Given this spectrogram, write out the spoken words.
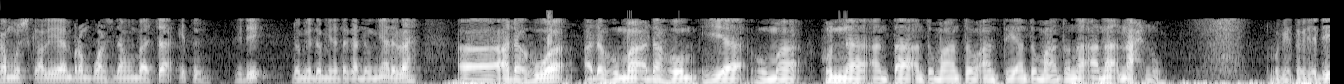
kamu sekalian perempuan sedang membaca itu. Jadi domir-domir yang terkandungnya adalah uh, ada huwa, ada huma, ada hum, hiya, huma, hunna anta antuma antum anti antuma antuna anak nahnu. Begitu. Jadi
